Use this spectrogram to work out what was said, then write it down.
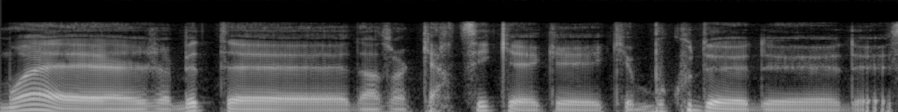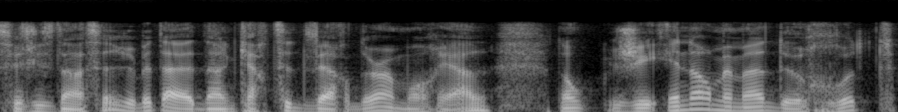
Moi, euh, j'habite euh, dans un quartier qui, a beaucoup de, de, de c'est résidentiel. J'habite dans le quartier de Verdun à Montréal. Donc, j'ai énormément de routes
